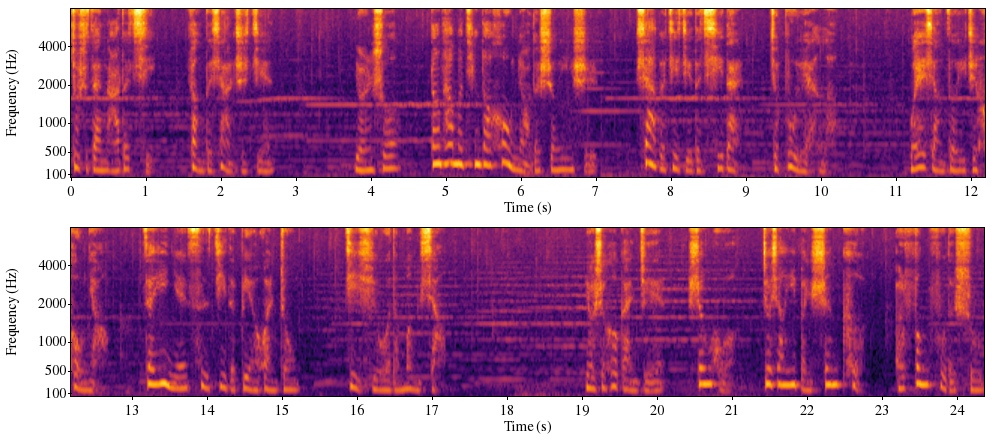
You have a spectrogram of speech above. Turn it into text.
就是在拿得起、放得下之间。有人说，当他们听到候鸟的声音时，下个季节的期待就不远了。我也想做一只候鸟，在一年四季的变换中，继续我的梦想。有时候感觉生活就像一本深刻而丰富的书，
